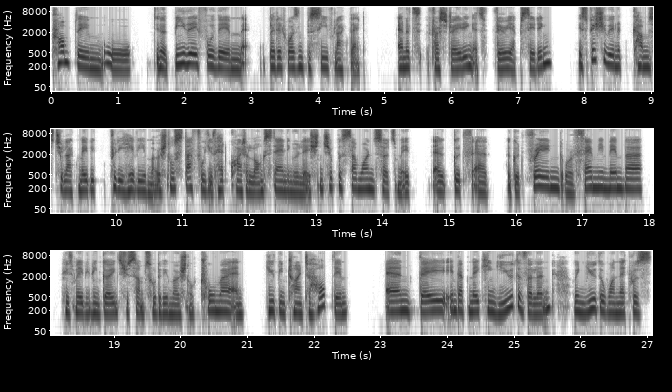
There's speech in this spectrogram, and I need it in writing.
prompt them or, you know, be there for them. But it wasn't perceived like that. And it's frustrating. It's very upsetting, especially when it comes to like maybe pretty heavy emotional stuff or you've had quite a long standing relationship with someone. So it's maybe a good, a, a good friend or a family member who's maybe been going through some sort of emotional trauma and you've been trying to help them and they end up making you the villain when you're the one that was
